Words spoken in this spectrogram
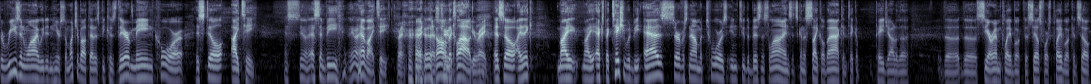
the reason why we didn't hear so much about that is because their main core is still IT it's, you know, SMB, they don't have IT. Right, right, that's all in true. the cloud. You're right. And so I think my, my expectation would be as ServiceNow matures into the business lines, it's going to cycle back and take a page out of the, the, the CRM playbook, the Salesforce playbook. And so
